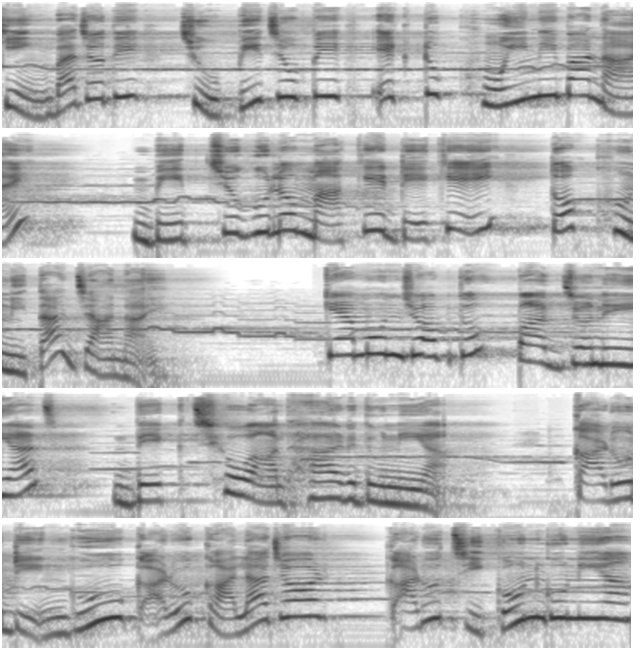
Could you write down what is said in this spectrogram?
কিংবা যদি চুপি চুপি একটু খৈনি বানায়, বিচ্ছুগুলো মাকে ডেকেই তক্ষুনি তা জানায়। কেমন জব্দ পাঁচজনেই আজ? দেখছ আধার দুনিয়া। কারও ডেঙ্গু, কারও কালাজ্বর কারও চিকন গুনিয়া।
